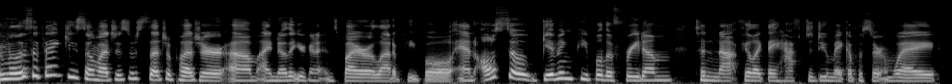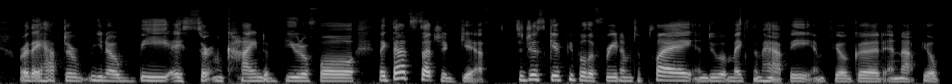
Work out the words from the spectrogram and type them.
Melissa, thank you so much. This was such a pleasure. Um, I know that you're going to inspire a lot of people and also giving people the freedom to not feel like they have to do makeup a certain way or they have to, you know, be a certain kind of beautiful. Like that's such a gift to just give people the freedom to play and do what makes them happy and feel good and not feel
